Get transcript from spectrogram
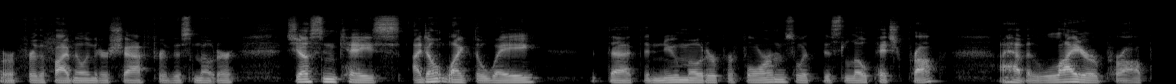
or for the 5 millimeter shaft for this motor just in case I don't like the way that the new motor performs with this low pitched prop. I have a lighter prop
